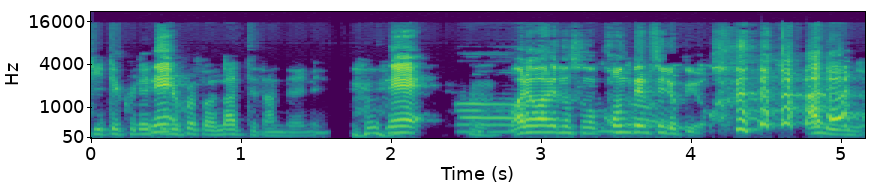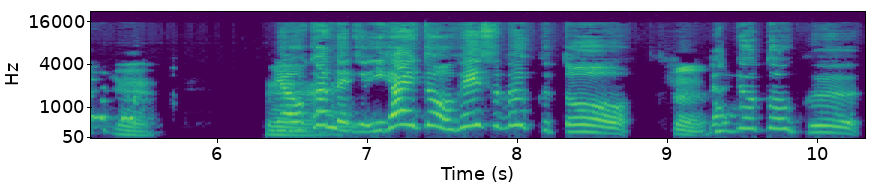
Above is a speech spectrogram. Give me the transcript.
聞いてくれてることになってたんだよね。ね。我々のそのコンテンツ力よ。ある意味。うん。いや、わかんないですよ。意外と Facebook とうん。ラジオトーク、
